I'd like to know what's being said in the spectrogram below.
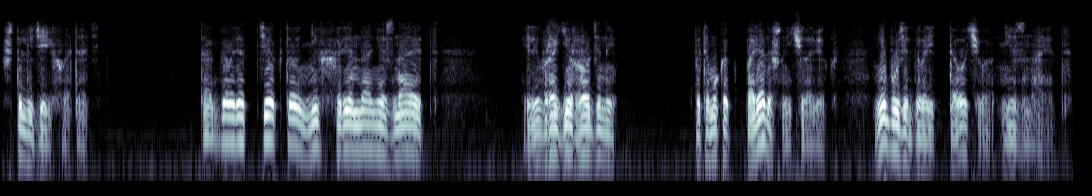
что людей хватать. Так говорят те, кто ни хрена не знает, или враги Родины, потому как порядочный человек не будет говорить того, чего не знает».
